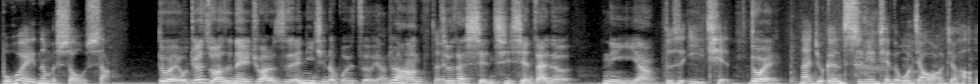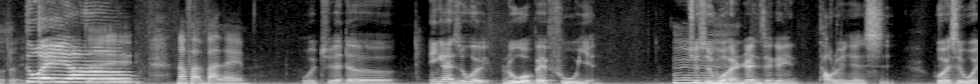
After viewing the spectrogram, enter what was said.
不会那么受伤。对，我觉得主要是那一句话，就是哎、你以前都不会这样，就好像就是在嫌弃现在的你一样。就是以前，对，那你就跟十年前的我交往就好了。对。对呀、对，那凡凡嘞，我觉得应该是会，如果被敷衍，就是我很认真跟你讨论一件事，或者是我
